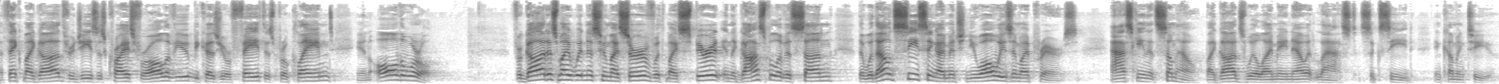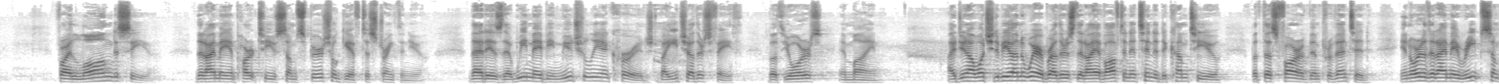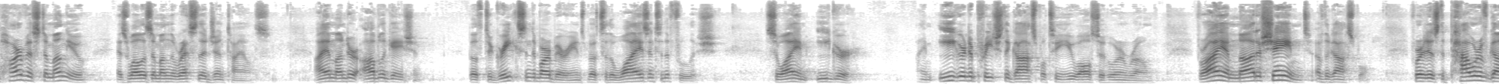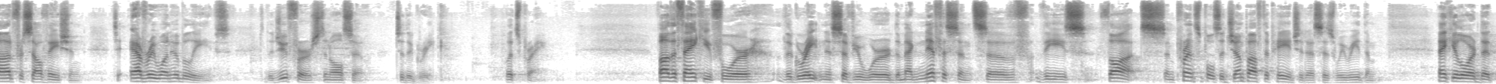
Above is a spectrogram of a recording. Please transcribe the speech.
I thank my God through Jesus Christ for all of you because your faith is proclaimed in all the world. For God is my witness, whom I serve with my spirit in the gospel of his Son, that without ceasing I mention you always in my prayers, asking that somehow, by God's will, I may now at last succeed in coming to you. For I long to see you, that I may impart to you some spiritual gift to strengthen you. That is, that we may be mutually encouraged by each other's faith both yours and mine. I do not want you to be unaware, brothers, that I have often intended to come to you, but thus far have been prevented, in order that I may reap some harvest among you, as well as among the rest of the Gentiles. I am under obligation, both to Greeks and to barbarians, both to the wise and to the foolish. So I am eager. I am eager to preach the gospel to you also who are in Rome. For I am not ashamed of the gospel for it is the power of God for salvation to everyone who believes, to the Jew first and also to the Greek. Let's pray. Father, thank you for the greatness of your word, the magnificence of these thoughts and principles that jump off the page at us as we read them. Thank you, Lord, that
